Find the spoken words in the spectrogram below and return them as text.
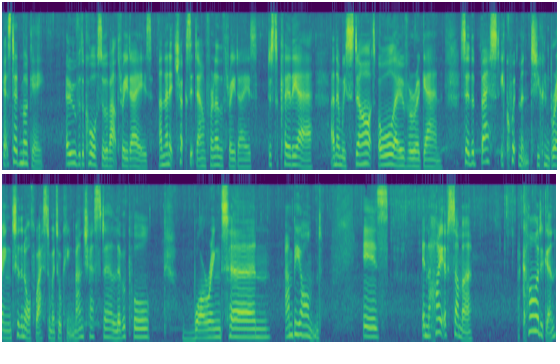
Gets dead muggy over the course of about three days, and then it chucks it down for another three days just to clear the air, and then we start all over again. So, the best equipment you can bring to the northwest, and we're talking Manchester, Liverpool, Warrington, and beyond, is in the height of summer a cardigan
